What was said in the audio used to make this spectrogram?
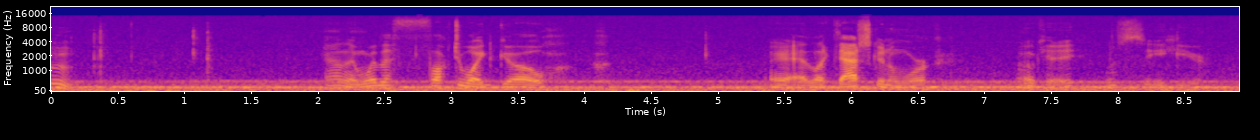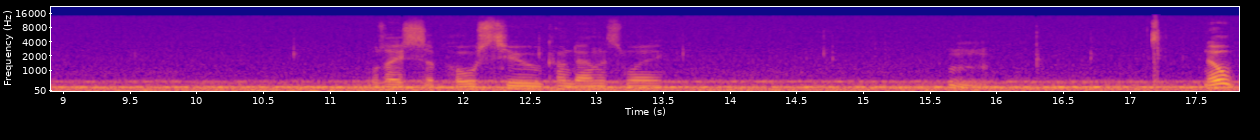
Hmm. Now then, where the fuck do I go? Yeah, like that's gonna work. Okay, let's see here. Was I supposed to come down this way? Hmm. Nope.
